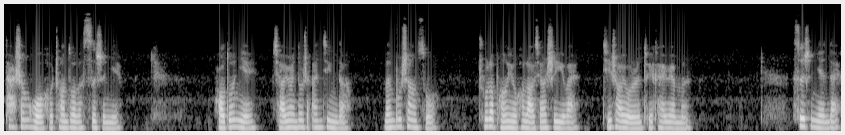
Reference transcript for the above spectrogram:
他生活和创作了四十年。好多年，小院都是安静的，门不上锁，除了朋友和老相识以外，极少有人推开院门。四十年代。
